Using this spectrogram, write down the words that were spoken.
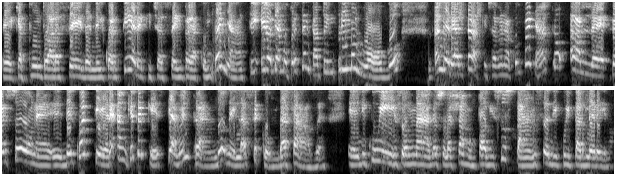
eh, che appunto ha la sede nel quartiere, che ci ha sempre accompagnati e l'abbiamo presentato in primo luogo alle realtà che ci avevano accompagnato, alle persone eh, del quartiere, anche perché stiamo entrando nella seconda fase, eh, di cui insomma adesso lasciamo un po' di suspense, di cui parleremo.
